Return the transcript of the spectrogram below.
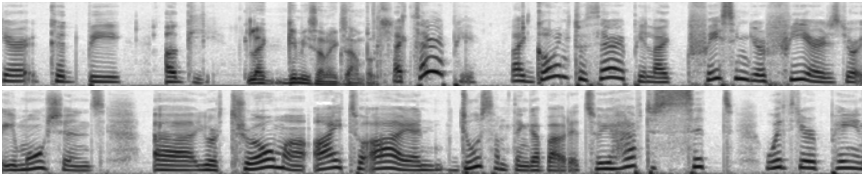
care could be ugly, Like, give me some examples. like therapy. Like going to therapy, like facing your fears, your emotions, uh, your trauma eye to eye, and do something about it. So you have to sit with your pain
